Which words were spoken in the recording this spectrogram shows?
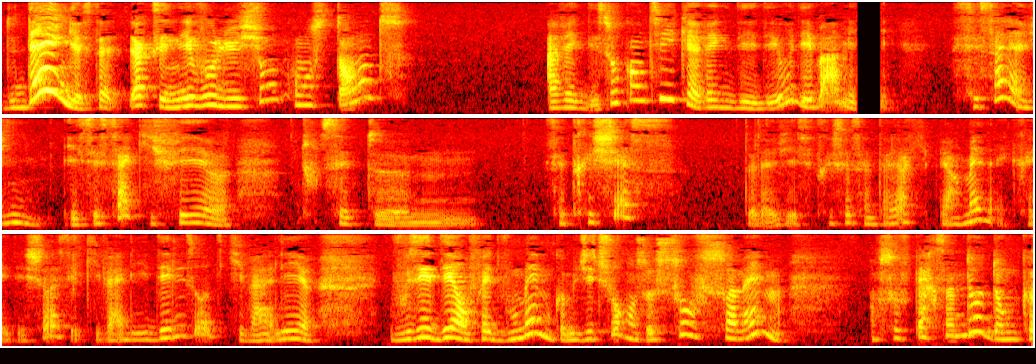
de dingue. C'est-à-dire que c'est une évolution constante avec des sauts quantiques, avec des, des hauts, des bas. Mais c'est ça la vie. Et c'est ça qui fait euh, toute cette, euh, cette richesse de la vie et cette richesse intérieure qui permet de créer des choses et qui va aller aider les autres, qui va aller euh, vous aider en fait vous-même. Comme je dis toujours, on se sauve soi-même, on sauve personne d'autre. Donc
